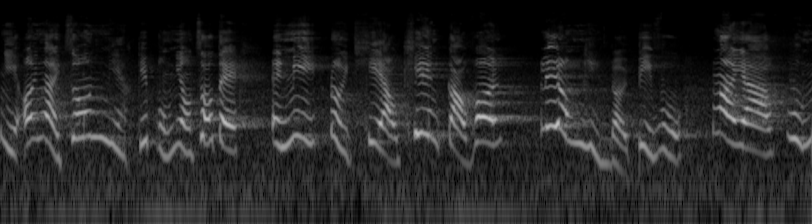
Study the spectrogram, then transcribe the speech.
你爱爱做娘的朋友做的，而你来条件高温，两人来比武，我呀负你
